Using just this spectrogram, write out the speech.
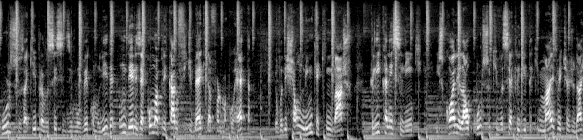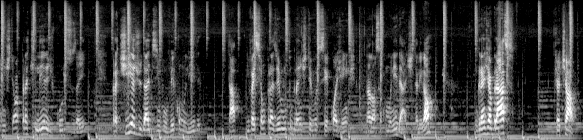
cursos aqui para você se desenvolver como líder. Um deles é como aplicar o feedback da forma correta. Eu vou deixar um link aqui embaixo. Clica nesse link, escolhe lá o curso que você acredita que mais vai te ajudar. A gente tem uma prateleira de cursos aí para te ajudar a desenvolver como líder, tá? E vai ser um prazer muito grande ter você com a gente na nossa comunidade, tá legal? Um grande abraço. Tchau, tchau.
